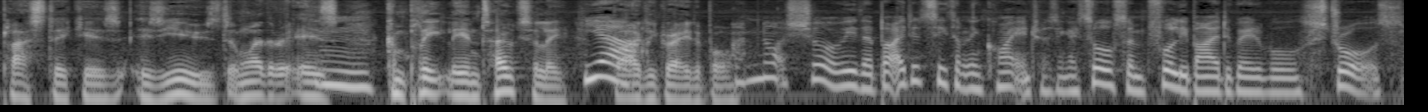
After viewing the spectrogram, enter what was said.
plastic is is used, and whether it is mm. completely and totally yeah, biodegradable. I'm not sure either, but I did see something quite interesting. I saw some fully biodegradable straws,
